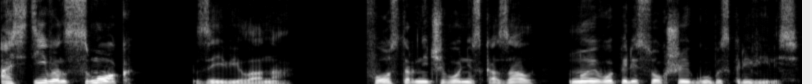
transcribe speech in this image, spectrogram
«А Стивенс смог!» — заявила она. Фостер ничего не сказал, но его пересохшие губы скривились.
